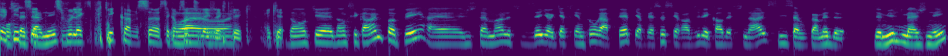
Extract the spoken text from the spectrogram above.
oui, Pour ok, cette tu, année. tu veux l'expliquer comme ça. C'est comme ça que tu voulais que ouais, j'explique. OK. donc, euh, donc, c'est quand même pas pire. Euh, justement, là, tu disais, il y a un quatrième tour après, puis après ça, c'est rendu les quarts de finale, si ça vous permet de, de mieux l'imaginer.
